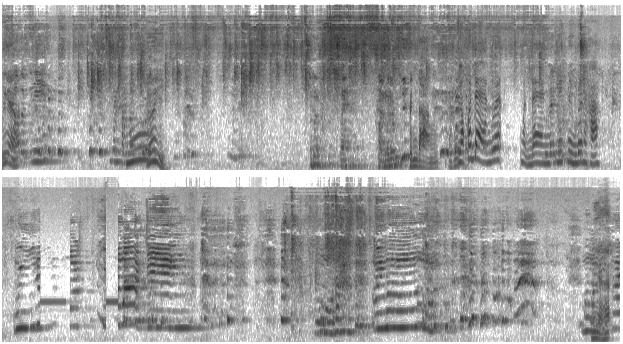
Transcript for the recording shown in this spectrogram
เนี่ยขาวแบบนี้ยังขาวแบบนี้ เฮ้ย เป็นด่าง แล้วก็แดงด้วยเหมือนแดงนิดนึงด้วยนะคะอุ้ยมากจริงโอ้โหอุ้ยมึงมึงเนี่ยฮะ ใช่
